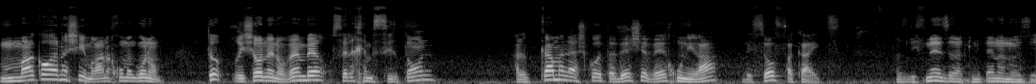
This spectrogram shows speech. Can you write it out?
מה קורה אנשים? רן נחום אגרונום. טוב, ראשון לנובמבר, עושה לכם סרטון על כמה להשקות את הדשא ואיך הוא נראה בסוף הקיץ. אז לפני זה רק ניתן לנו איזה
